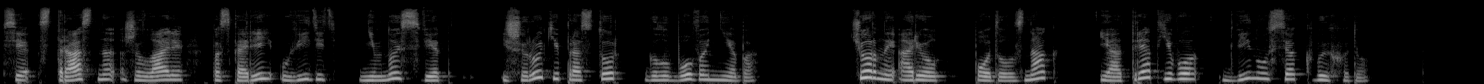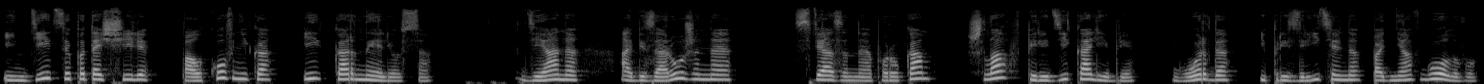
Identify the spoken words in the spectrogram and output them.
Все страстно желали поскорей увидеть дневной свет и широкий простор голубого неба. Черный орел подал знак, и отряд его двинулся к выходу. Индейцы потащили полковника и Корнелиуса. Диана, обезоруженная, связанная по рукам, шла впереди калибри, гордо и презрительно подняв голову,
